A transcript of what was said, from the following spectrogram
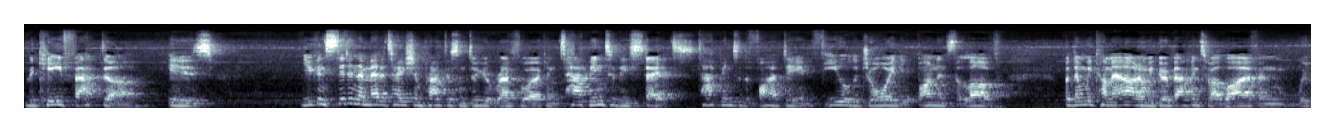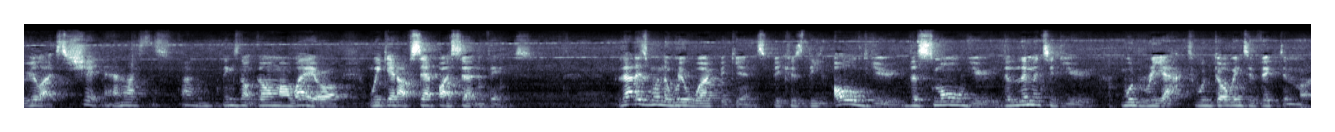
The key factor is you can sit in a meditation practice and do your breath work and tap into these states, tap into the 5D and feel the joy, the abundance, the love. But then we come out and we go back into our life and we realize, shit, man, like this thing's not going my way, or we get upset by certain things. That is when the real work begins because the old you, the small you, the limited you would react, would go into victim mode.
